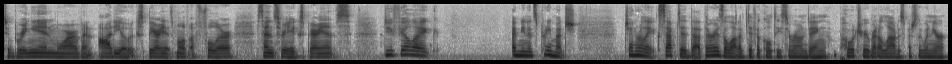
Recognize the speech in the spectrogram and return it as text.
to bring in more of an audio experience, more of a fuller sensory experience. Do you feel like, I mean, it's pretty much generally accepted that there is a lot of difficulty surrounding poetry read aloud, especially when you're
